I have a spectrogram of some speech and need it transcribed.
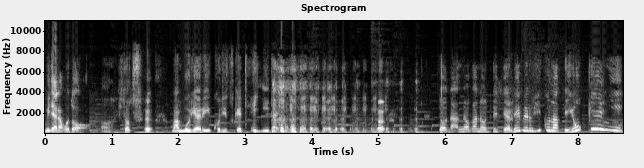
みたいなことを、うん一つ、まあ、無理やりこじつけて言いたいかな。そう、なんのかの出て、レベル低くなって余計に、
